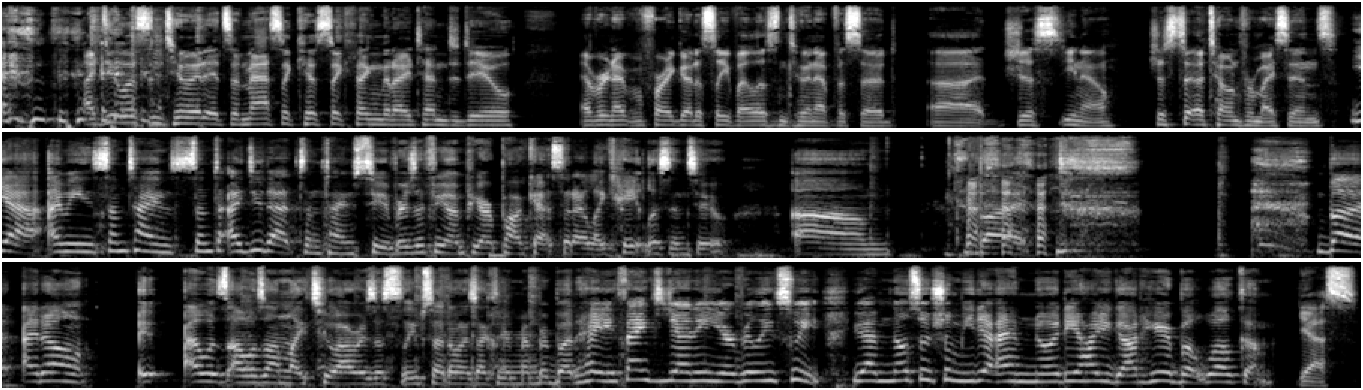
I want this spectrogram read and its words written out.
I do listen to it. It's a masochistic thing that I tend to do every night before I go to sleep. I listen to an episode, uh, just you know, just to atone for my sins. Yeah, I mean, sometimes, sometimes I do that sometimes too. There's a few NPR podcasts that I like hate listen to, um, but but I don't. It, I was I was on like two hours of sleep, so I don't exactly remember. But hey, thanks, Jenny. You're really sweet. You have no social media. I have no idea how you got here, but welcome. Yes.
